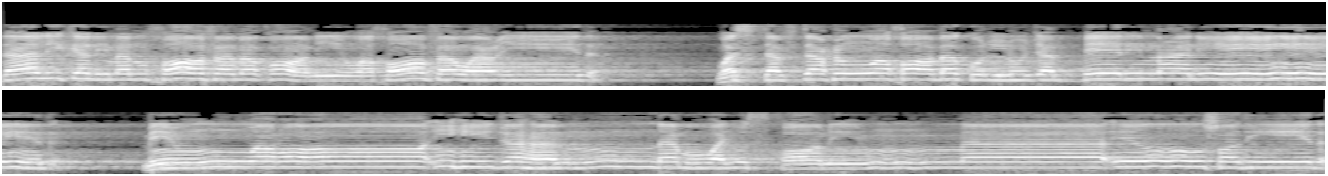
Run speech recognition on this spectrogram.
ذلك لمن خاف مقامي وخاف وعيد. واستفتحوا وخاب كل جبير عنيد. من ورائه جهنم ويسقى من ماء صديد.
